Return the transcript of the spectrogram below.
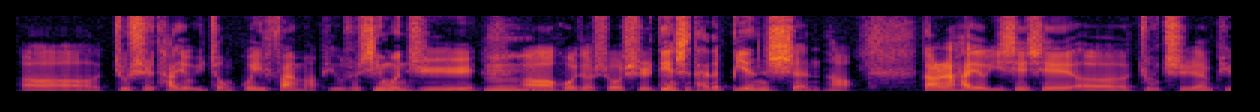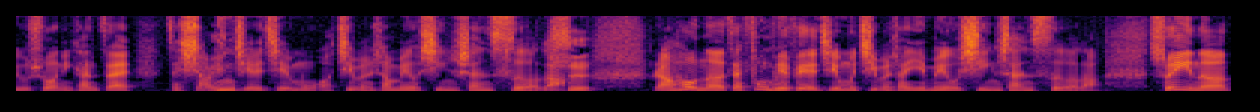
呃，就是它有一种规范嘛，比如说新闻局，嗯。啊，或者说是电视台的编审哈，当然还有一些些呃主持人，比如说你看在在小燕姐的节目啊，基本上没有新山色啦，是，然后呢，在凤飞飞的节目基本上也没有新山色啦，所以呢。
